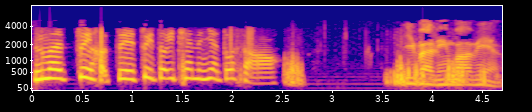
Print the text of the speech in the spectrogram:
那么最好最最多一天能念多少？一百零八遍，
